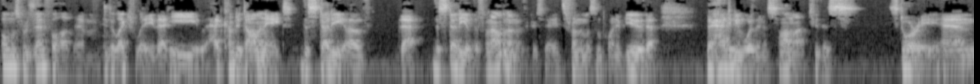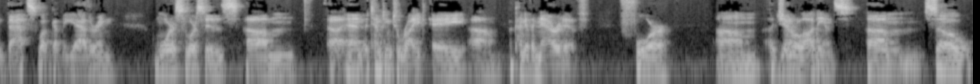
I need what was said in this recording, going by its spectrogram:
almost resentful of him intellectually that he had come to dominate the study of that the study of the phenomenon of the Crusades from the Muslim point of view. That there had to be more than Usama to this story, and that's what got me gathering more sources um, uh, and attempting to write a, um, a, kind of a narrative for um, a general audience. Um, so,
